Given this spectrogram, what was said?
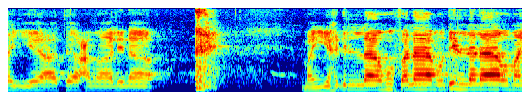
سيئات أعمالنا من يهد الله فلا مدل له ومن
